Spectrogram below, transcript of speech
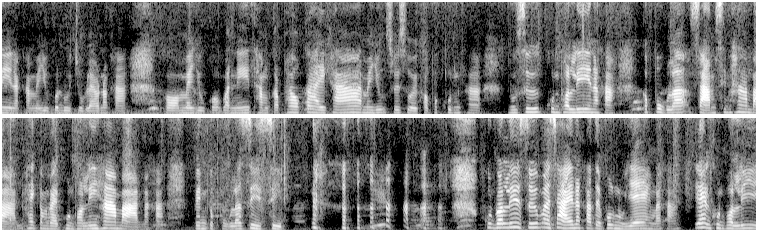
นี่นะคะแม่ยุก็ดูจบแล้วนะคะ ก็แม่ยุก็วันนี้ทำกะเพราไก่ค่ะแม่ยุสวยๆขอบพระคุณค่ะหนูซื้อคุณพอลลี่นะคะ กระปุกละ 35 บาท ให้กำไรคุณพอลลี่ 5 บาทนะคะ เป็นกระปุกละ 40 คุณพอลลี่ซื้อมาใช้นะคะ แต่พวกหนูแย่งนะคะ แย่งคุณพอลลี่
